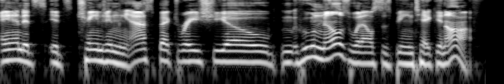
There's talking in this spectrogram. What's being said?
and it's it's changing the aspect ratio. Who knows what else is being taken off?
